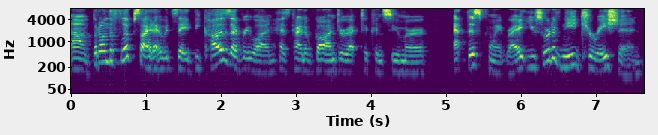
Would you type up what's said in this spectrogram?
Um, but on the flip side, I would say because everyone has kind of gone direct to consumer at this point, right? You sort of need curation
